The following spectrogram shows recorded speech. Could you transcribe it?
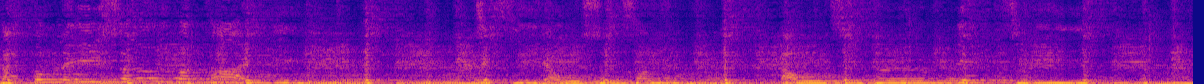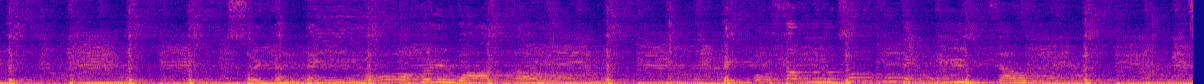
達到理想不太易。即使有信心，鬥志向益志。誰人定我去滑流？定我心中的宇宙，只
